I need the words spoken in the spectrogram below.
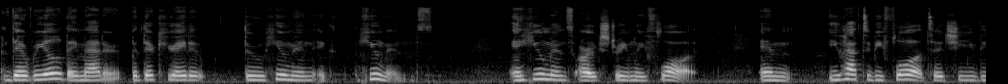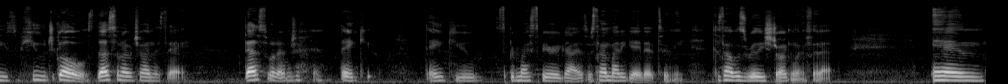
They're real, they matter, but they're created through human humans and humans are extremely flawed. And you have to be flawed to achieve these huge goals. That's what I'm trying to say. That's what I'm trying. Thank you. Thank you, my spirit guys, or somebody gave that to me because I was really struggling for that. And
